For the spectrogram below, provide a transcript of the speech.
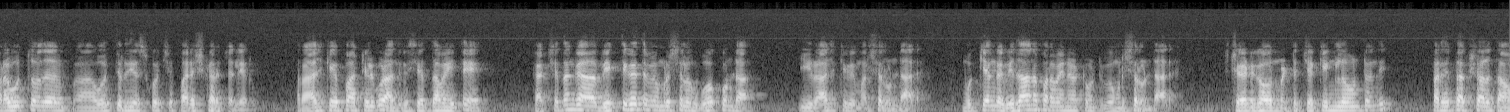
ప్రభుత్వం ఒత్తిడి తీసుకొచ్చి పరిష్కరించలేరు. రాజకీయ పార్టీలు కూడా అందుకు సిద్ధమైతే ఖచ్చితంగా వ్యక్తిగత విమర్శలకు పోకుండా ఈ రాజకీయ విమర్శలు ఉండాలి. ముఖ్యంగా విధానపరమైనటువంటి విమర్శలు ఉండాలి. స్టేట్ గవర్నమెంట్ చెక్కింగ్లో ఉంటుంది. ప్రతిపక్షాలు తమ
